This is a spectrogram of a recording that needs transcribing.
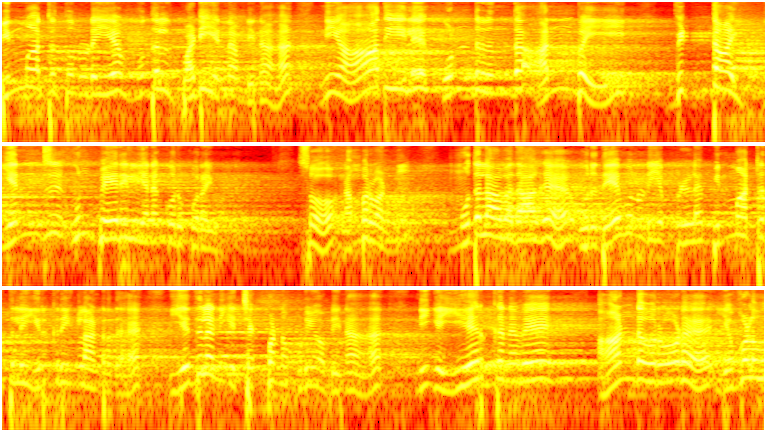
பின்மாற்றத்தினுடைய முதல் படி என்ன அப்படின்னா நீ ஆதியிலே கொண்டிருந்த அன்பை விட்டாய் என்று உன் பேரில் எனக்கு ஒரு குறை உண்டு. ஸோ நம்பர் ஒன் முதலாவதாக ஒரு தேவனுடைய பிள்ளை பின்மாற்றத்தில் இருக்கிறீங்களான்றத எதில் நீங்கள் செக் பண்ண முடியும் அப்படின்னா நீங்கள் ஏற்கனவே ஆண்டவரோட எவ்வளவு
